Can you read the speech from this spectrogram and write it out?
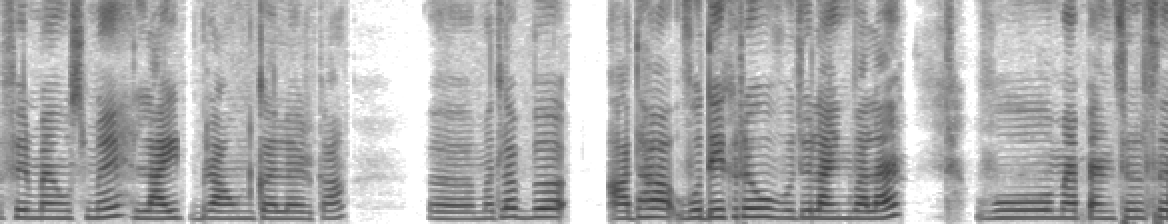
फिर मैं उसमें लाइट ब्राउन कलर का आ, मतलब आधा वो देख रहे हो वो जो लाइन वाला है वो मैं पेंसिल से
